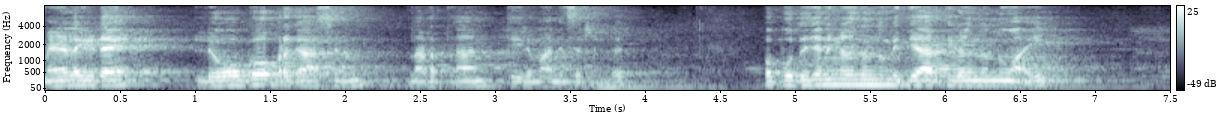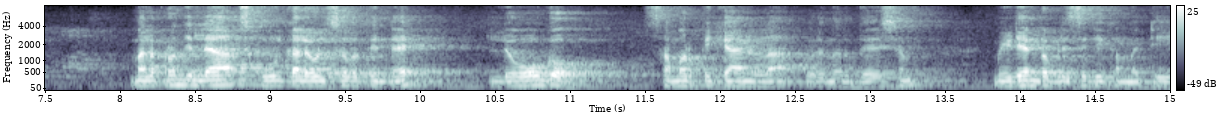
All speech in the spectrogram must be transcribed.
മേളയുടെ ലോഗോ പ്രകാശനം നടത്താൻ തീരുമാനിച്ചിട്ടുണ്ട്. അപ്പോൾ പൊതുജനങ്ങളിൽ നിന്നും വിദ്യാർത്ഥികളിൽ നിന്നുമായി മലപ്പുറം ജില്ലാ സ്കൂൾ കലോത്സവത്തിന്റെ ലോഗോ സമർപ്പിക്കാനുള്ള ഒരു നിർദ്ദേശം മീഡിയ ആൻഡ് പബ്ലിസിറ്റി കമ്മിറ്റി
